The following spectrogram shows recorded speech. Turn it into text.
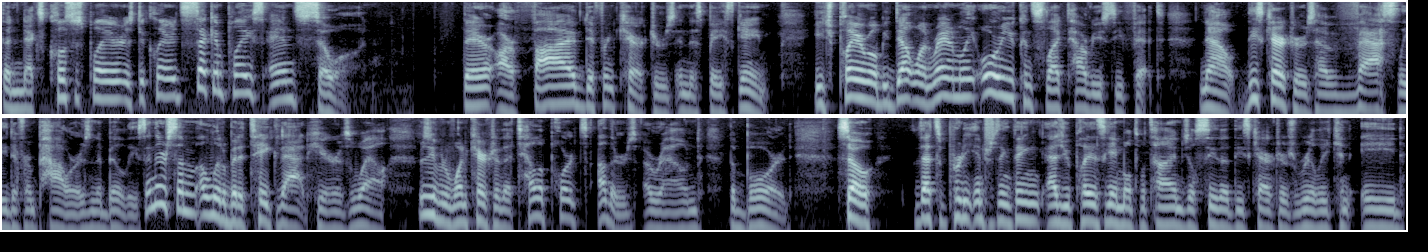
The next closest player is declared second place, and so on. There are five different characters in this base game. Each player will be dealt one randomly, or you can select however you see fit. Now, these characters have vastly different powers and abilities, and there's some a little bit of take that here as well. There's even one character that teleports others around the board. So that's a pretty interesting thing. As you play this game multiple times, you'll see that these characters really can aid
